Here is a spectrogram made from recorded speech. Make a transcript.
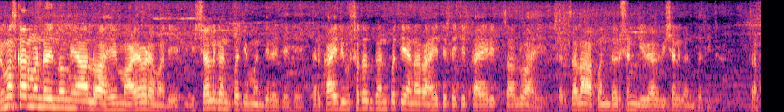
नमस्कार मंडळींनो मी आलो आहे माळेवाड्यामध्ये. विशाल गणपती मंदिराच्या इथे. तर काही दिवसातच गणपती येणार आहे ते त्याची तयारी चालू आहे. तर चला आपण दर्शन घेऊया विशाल गणपतीचं. चला.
